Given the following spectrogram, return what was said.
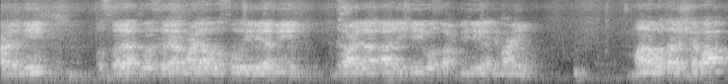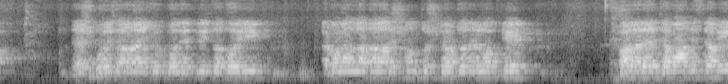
العالمين والصلاة والسلام على رسوله الأمين وعلى آله وصحبه أجمعين মানবতার সেবা দেশ পরিচালনায় যোগ্য নেতৃত্ব তৈরি এবং আল্লাহ তাআলার সন্তুষ্টি অর্জনের লক্ষ্যে বাংলাদেশ জামাত ইসলামী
